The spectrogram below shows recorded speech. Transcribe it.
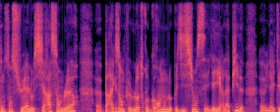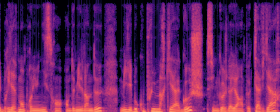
consensuel, aussi rassembleur. Euh, par exemple, l'autre grand nom de l'opposition, c'est Yair Lapid. Euh, il a été brièvement Premier ministre en, 2022, mais il est beaucoup plus marqué à gauche. C'est une gauche d'ailleurs un peu caviar,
